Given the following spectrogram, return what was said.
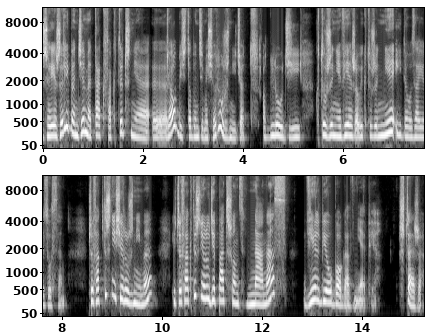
że jeżeli będziemy tak faktycznie y, robić, to będziemy się różnić od, od ludzi, którzy nie wierzą i którzy nie idą za Jezusem. Czy faktycznie się różnimy i czy faktycznie ludzie patrząc na nas wielbią Boga w niebie? Szczerze.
